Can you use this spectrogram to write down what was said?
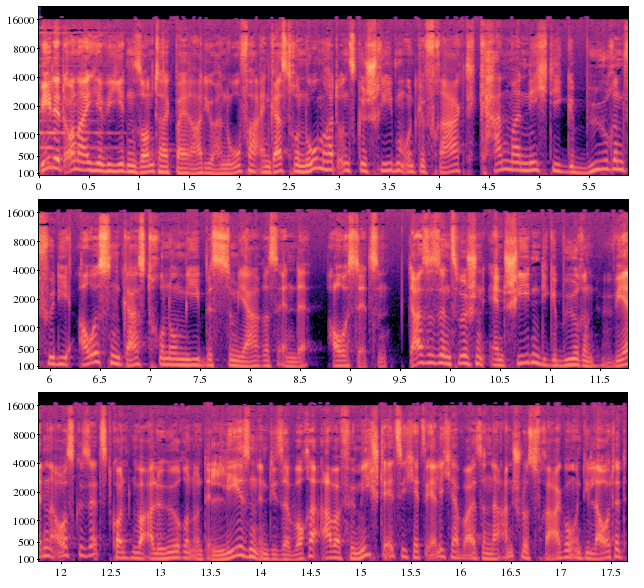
Belet Honor hier wie jeden Sonntag bei Radio Hannover. Ein Gastronom hat uns geschrieben und gefragt, kann man nicht die Gebühren für die Außengastronomie bis zum Jahresende aussetzen? Das ist inzwischen entschieden. Die Gebühren werden ausgesetzt, konnten wir alle hören und lesen in dieser Woche. Aber für mich stellt sich jetzt ehrlicherweise eine Anschlussfrage und die lautet,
